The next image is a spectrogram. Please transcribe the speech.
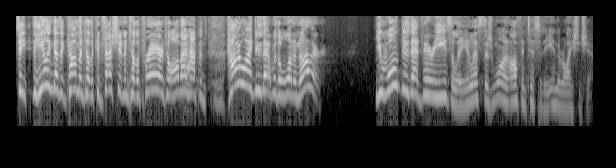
See, the healing doesn't come until the confession, until the prayer, until all that happens. How do I do that with a one another? You won't do that very easily unless there's one authenticity in the relationship.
